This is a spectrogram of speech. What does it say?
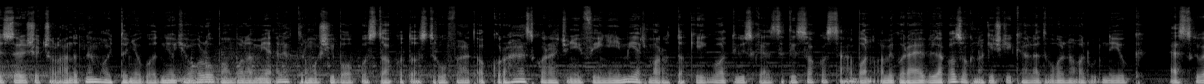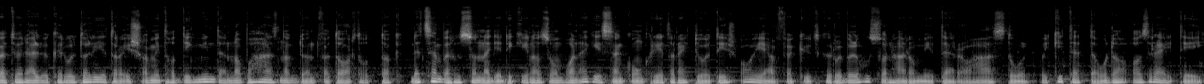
Először is a családot nem hagyta nyugodni, hogyha valóban valamilyen elektromos hiba okozta a katasztrófát, akkor a ház karácsonyi fényei miért maradtak égve a tűz kezdeti szakaszában, amikor elvileg azoknak is ki kellett volna aludniuk. Ezt követően előkerült a létra is, amit addig minden nap a háznak döntve tartottak. December 24-én azonban egészen konkrétan egy töltés alján feküdt körülbelül 23 méterre a háztól, hogy kitette oda az rejtély.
